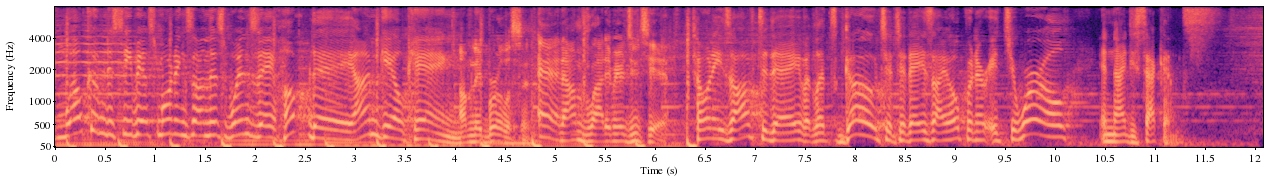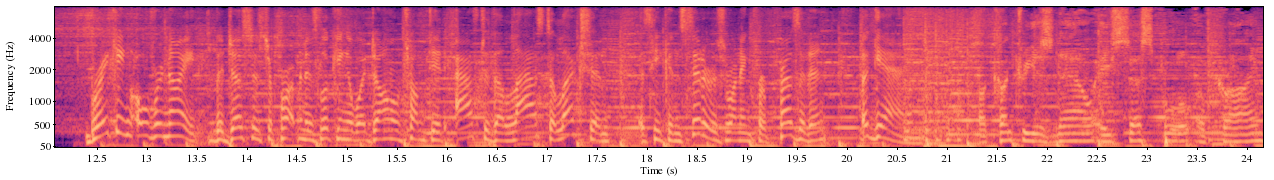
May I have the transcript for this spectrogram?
Welcome, welcome to CBS Mornings on this Wednesday, Hump Day. I'm Gayle King. I'm Nate Burleson. And I'm Vladimir Duthiers. Tony's off today, but let's go to today's eye opener. It's your world in 90 seconds. Breaking overnight, the Justice Department is looking at what Donald Trump did after the last election as he considers running for president again. Our country is now a cesspool of crime.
